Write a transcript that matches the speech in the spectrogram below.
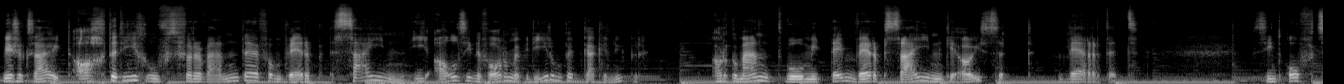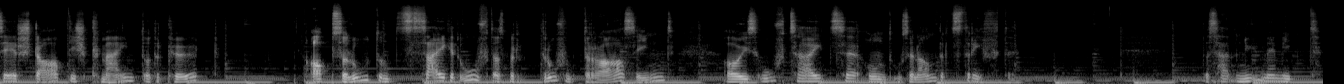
Wie schon gesagt, achte dich auf das Verwenden vom Verb sein in all seinen Formen bei dir und beim Gegenüber. Argumente, wo mit dem Verb sein geäußert werden, sind oft sehr statisch gemeint oder gehört. Absolut und zeigen auf, dass wir drauf und dran sind, uns aufzuheizen und auseinanderzudriften. Das hat nichts mehr mit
